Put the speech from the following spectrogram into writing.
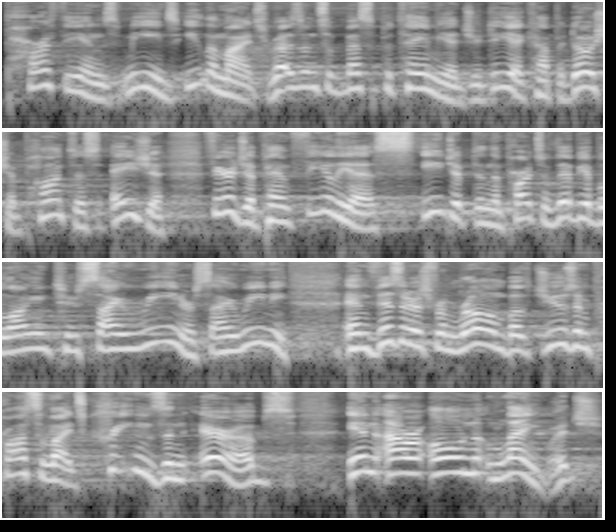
Parthians, Medes, Elamites, residents of Mesopotamia, Judea, Cappadocia, Pontus, Asia, Phrygia, Pamphylia, Egypt, and the parts of Libya belonging to Cyrene or Cyrene, and visitors from Rome, both Jews and proselytes, Cretans and Arabs, in our own language.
